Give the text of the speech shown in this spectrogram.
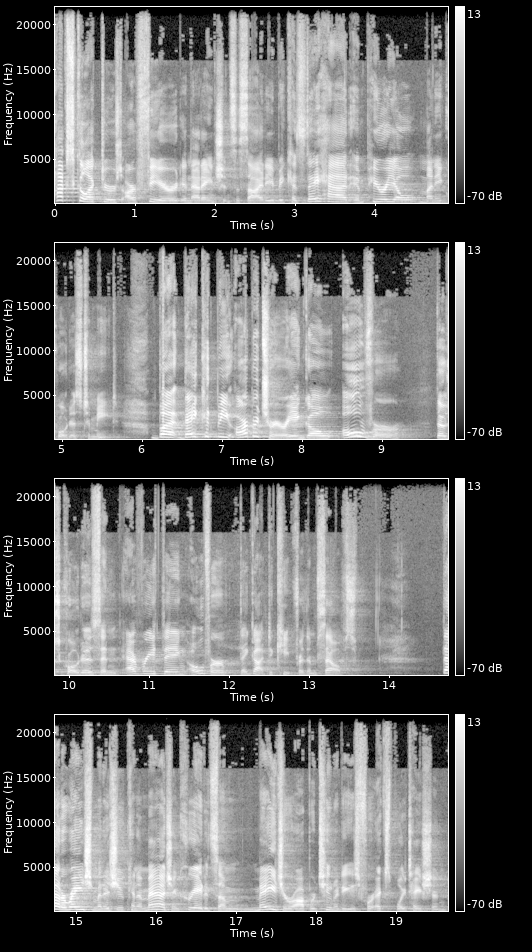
Tax collectors are feared in that ancient society because they had imperial money quotas to meet. But they could be arbitrary and go over those quotas, and everything over they got to keep for themselves. That arrangement, as you can imagine, created some major opportunities for exploitation.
